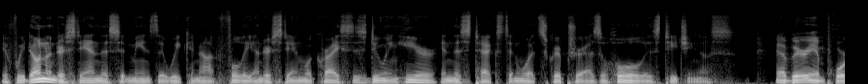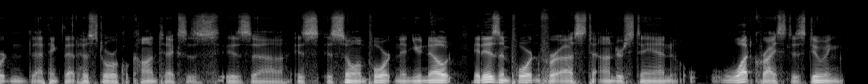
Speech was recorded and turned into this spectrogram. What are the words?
if we don't understand this, it means that we cannot fully understand what Christ is doing here in this text and what Scripture as a whole is teaching us. Yeah, very important. I think that historical context is is uh, is is so important. And you note it is important for us to understand what Christ is doing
